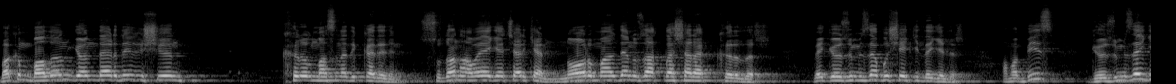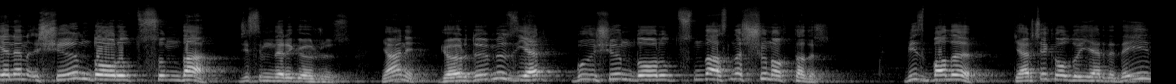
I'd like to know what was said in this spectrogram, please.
bakın balığın gönderdiği ışığın kırılmasına dikkat edin. Sudan havaya geçerken normalden uzaklaşarak kırılır ve gözümüze bu şekilde gelir. Ama biz gözümüze gelen ışığın doğrultusunda cisimleri görürüz. Yani gördüğümüz yer bu ışığın doğrultusunda aslında şu noktadır. Biz balığı gerçek olduğu yerde değil,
